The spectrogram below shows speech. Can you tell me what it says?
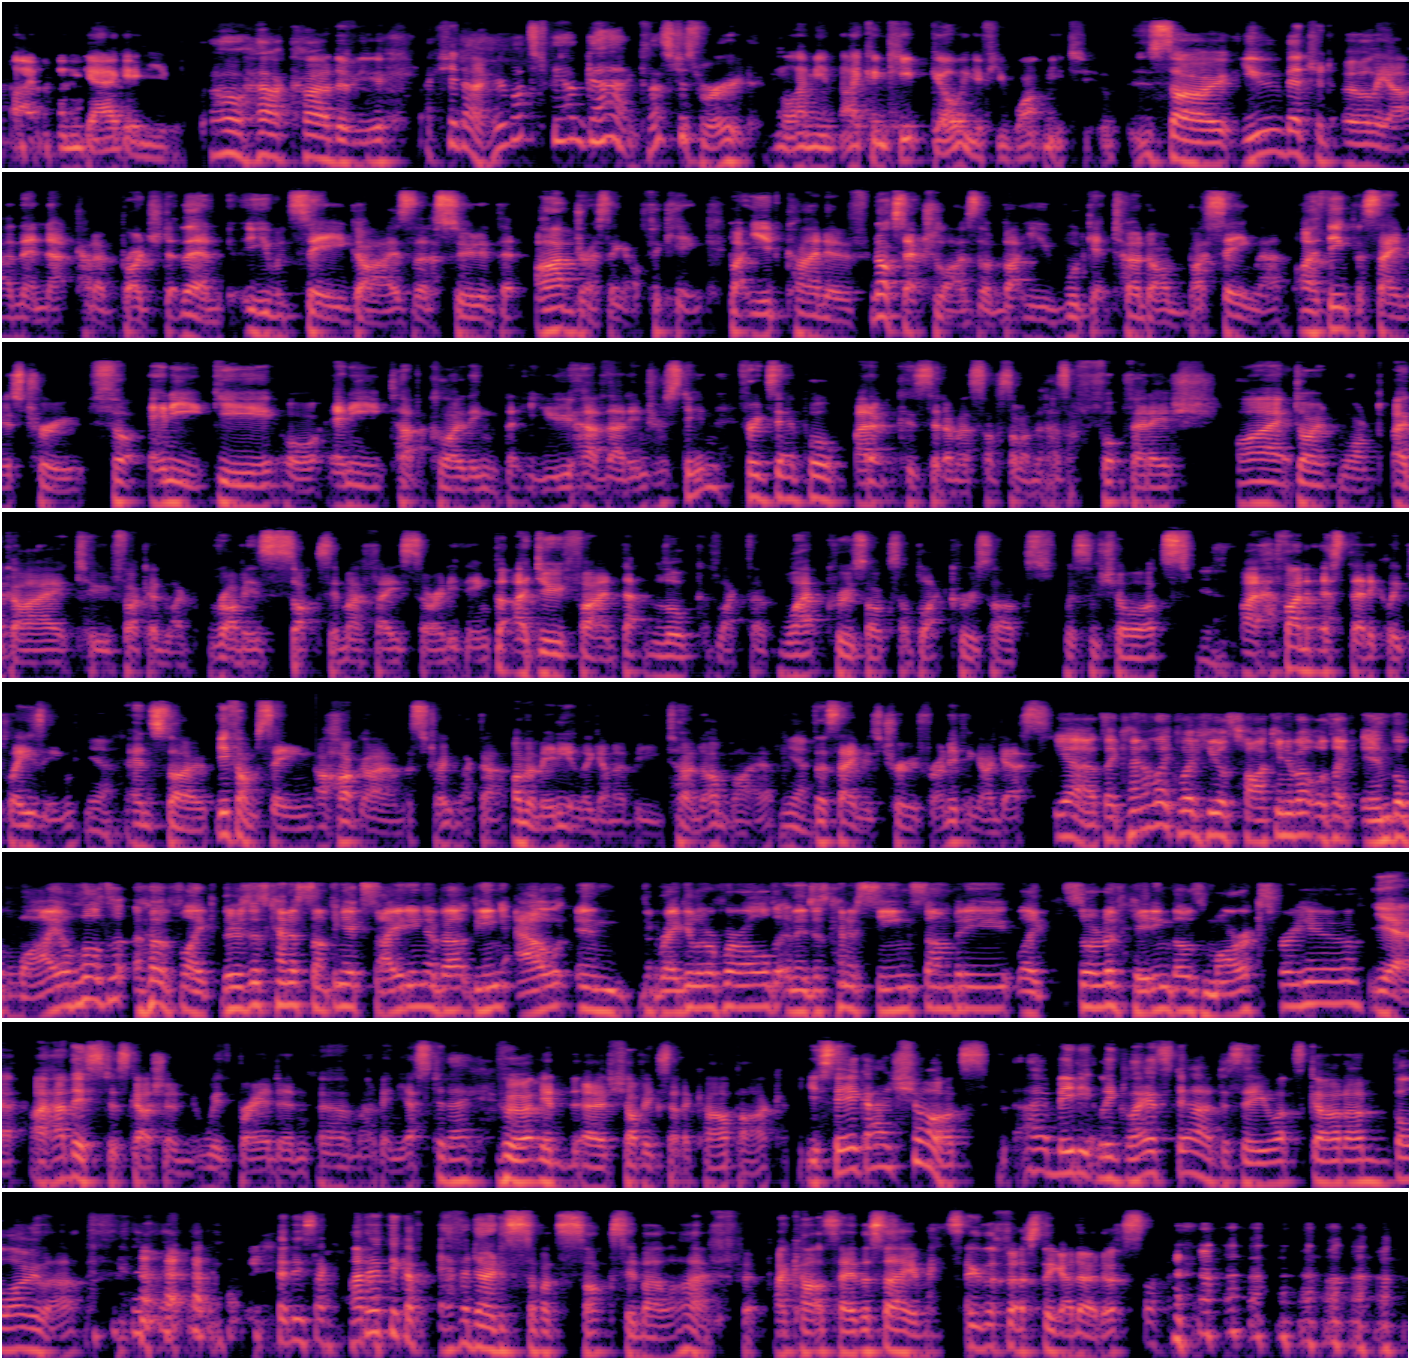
I'm gagging you. Oh, how kind of you. Actually, no, who wants to be ungagged? That's just rude. Well, I mean, I can keep going if you want me to. So you mentioned earlier, and then that kind of broached it then, you would see guys that are suited that aren't dressing up for kink, but you'd kind of not sexualize them, but you would get turned on by seeing that. I think the same is true for any gear or any type of clothing that you have that interest in. For example, I don't consider myself someone that has a foot fetish. I don't want a guy to fucking like rub his socks in my face or anything, but I do find that look of like the white crew socks or black crew socks with some shorts. Yeah. I find it aesthetically pleasing. Yeah. And so if I'm seeing a hot guy on the street like that, I'm immediately going to be turned on by it. Yeah. The same is true for anything, I guess. Yeah, it's like kind of like what he was talking about with like in the wild of like there's just kind of something exciting about being out in the regular world and then just kind of seeing somebody like sort of hitting those marks for you. Yeah, I had this discussion with Brandon, uh, might have been yesterday. In a shopping center car park. You see a guy in shorts. I immediately glance down to see what's going on below that. and he's like, I don't think I've ever noticed someone's socks in my life, but I can't say the same. It's like the first thing I notice.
